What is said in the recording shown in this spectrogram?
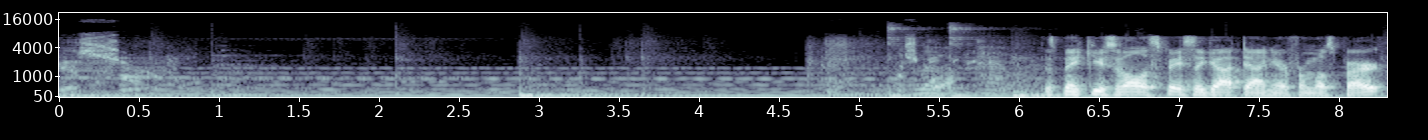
Yes, sir. Low Responding. power. Just make use of all the space I got down here for most part.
